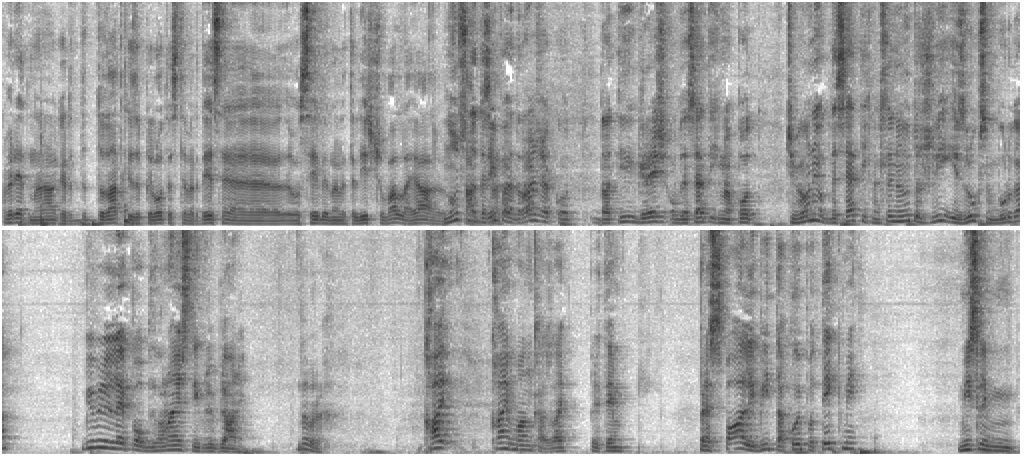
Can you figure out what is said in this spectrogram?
Verjetno, ja, ker dodatki za pilote ste vrdese, osebe na letališču, valjda. Ja, Nočna taksa. tarifa je dražja, kot da ti greš ob desetih na pot. Če bi oni ob desetih naslednjo jutro šli iz Luksemburga, bi bili lepo ob dvanajstih v Ljubljani. Dobro. Kaj, kaj manjka zdaj pri tem? Prespali bi takoj po tekmi? Mislim,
